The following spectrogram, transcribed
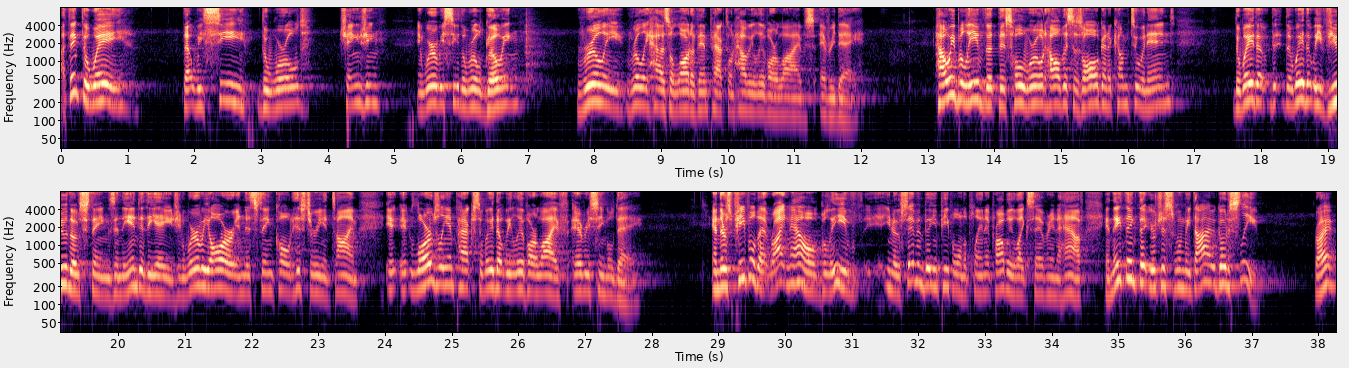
I think the way that we see the world changing and where we see the world going really, really has a lot of impact on how we live our lives every day. How we believe that this whole world, how this is all going to come to an end, the way, that, the, the way that we view those things and the end of the age and where we are in this thing called history and time, it, it largely impacts the way that we live our life every single day. And there's people that right now believe, you know, seven billion people on the planet, probably like seven and a half, and they think that you're just, when we die, we go to sleep, right?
